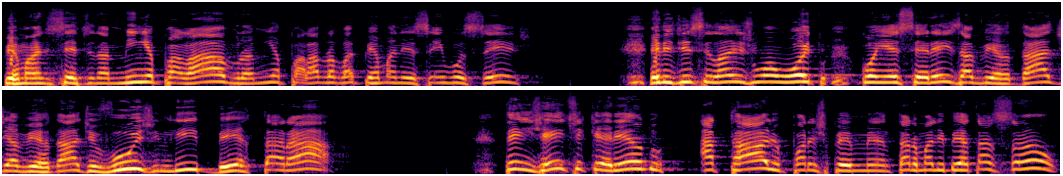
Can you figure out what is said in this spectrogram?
permanecerdes na minha palavra, a minha palavra vai permanecer em vocês. Ele disse lá em João 8: Conhecereis a verdade, e a verdade vos libertará. Tem gente querendo atalho para experimentar uma libertação.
